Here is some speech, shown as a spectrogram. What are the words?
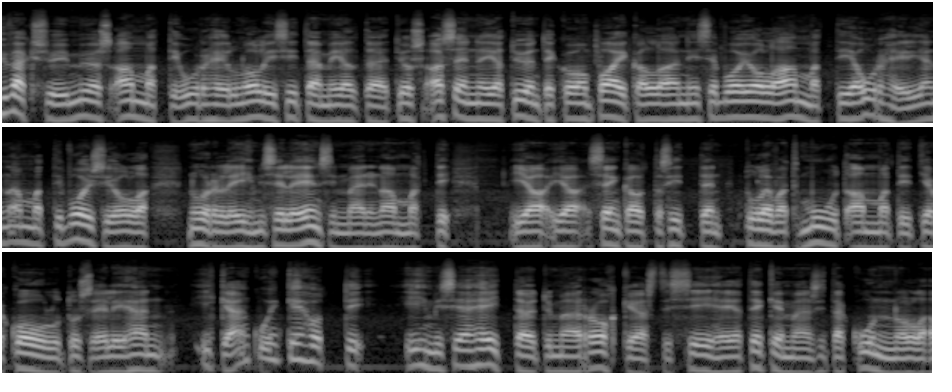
hyväksyi myös ammattiurheilun, oli sitä mieltä, että jos asenne ja työnteko on paikallaan, niin se voi olla ammatti ja urheilijan ammatti voisi olla nuorelle ihmiselle ensimmäinen ammatti. Ja, ja sen kautta sitten tulevat muut ammatit ja koulutus. Eli hän ikään kuin kehotti ihmisiä heittäytymään rohkeasti siihen ja tekemään sitä kunnolla.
